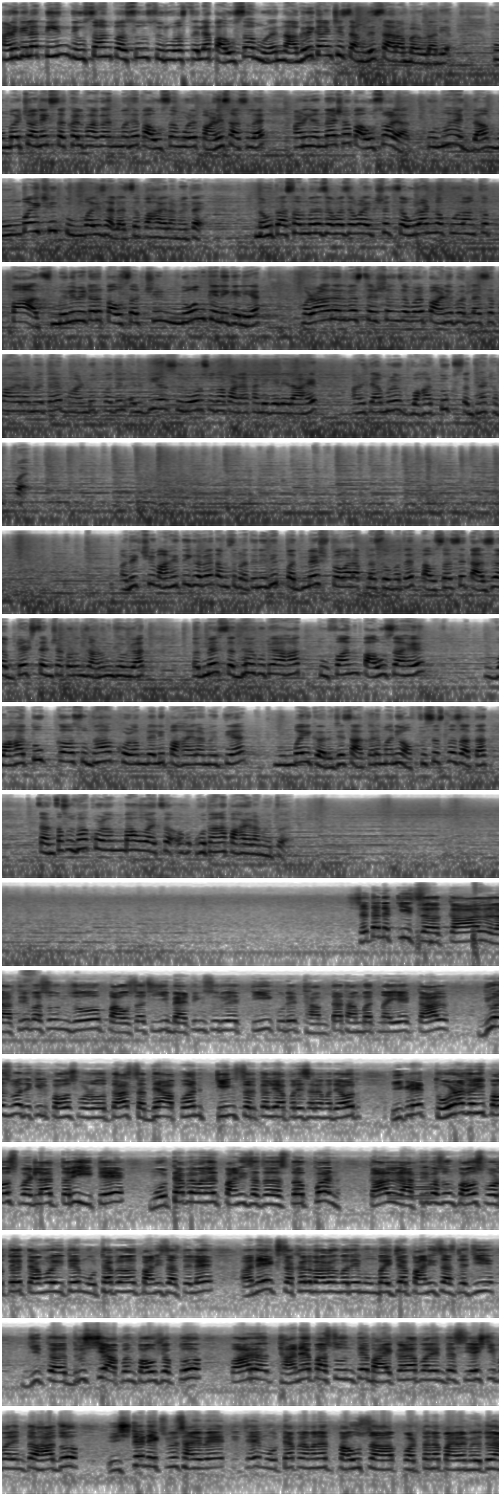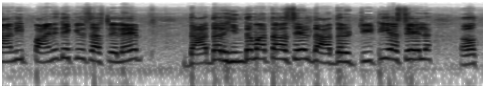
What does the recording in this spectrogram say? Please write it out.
आणि गेल्या तीन दिवसांपासून सुरू असलेल्या पावसामुळे नागरिकांची चांगली सारांबळ उडाली आहे. मुंबईच्या अनेक सखल भागांमध्ये पावसामुळे पाणी साचलंय आणि यंदाच्या पावसाळ्यात पुन्हा एकदा मुंबईची तुंबई झाल्याचं पाहायला मिळत आहे नऊ तासांमध्ये जवळजवळ एकशे चौऱ्याण्णव पूर्णांक पाच मिलीमीटर पावसाची नोंद केली गेली आहे. वडाळा रेल्वे स्टेशन जवळ पाणी भरल्याचं पाहायला मिळत आहे भांडूपमधील एल बी रोड सुद्धा पाण्याखाली गेलेला आहे आणि त्यामुळे वाहतूक सध्या ठप्प आहे. अधिकची माहिती घेऊयात. आमचे प्रतिनिधी पद्मेश पवार आपल्यासोबत आहेत. पावसाचे ताजे अपडेट्स त्यांच्याकडून जाणून घेऊयात. पद्मेश सध्या कुठे आहात? तुफान पाऊस आहे. वाहतूक सुद्धा खोळंबलेली पाहायला मिळते मुंबईकर जे साखरमानी ऑफिसेसला जातात त्यांचा सुद्धा खोळंबा व्हायचा हो, होताना पाहायला मिळतोय. श्रद्धा नक्कीच काल रात्रीपासून जो पावसाची जी बॅटिंग सुरू आहे ती कुठे थांबता थांबत नाहीये. काल दिवसभर देखील पाऊस पडत होता. सध्या आपण किंग सर्कल या परिसरामध्ये आहोत. इकडे थोडा जरी पाऊस पडला तरी इथे मोठ्या प्रमाणात पाणी साचत असतं. पण काल रात्रीपासून पाऊस पडतोय त्यामुळे इथे मोठ्या प्रमाणात पाणी साचलेलं आहे. अनेक सखल भागांमध्ये मुंबईच्या पाणी साचल्याची जी दृश्य आपण पाहू शकतो. पार ठाण्यापासून ते भायखळापर्यंत सीएसटी पर्यंत हा जो ईस्टर्न एक्सप्रेस हायवे तिथे मोठ्या प्रमाणात पाऊस पडताना पाहायला मिळतोय. आणि पाणी देखील साचलेलं आहे. दादर हिंदमाता असेल दादर टीटी असेल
